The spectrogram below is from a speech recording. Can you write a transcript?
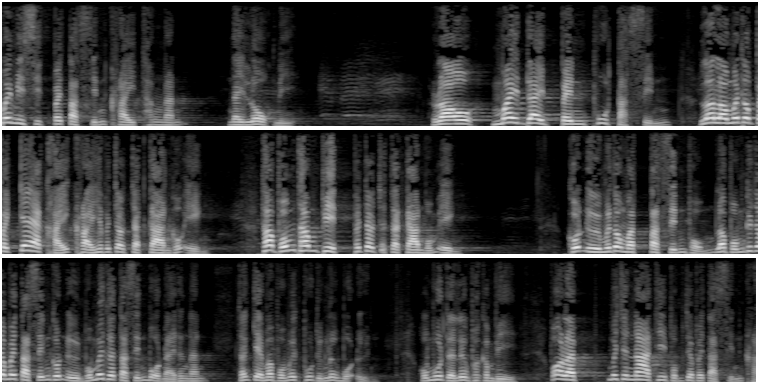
ไม่มีสิทธิ์ไปตัดสินใครทั้งนั้นในโลกนี้ เราไม่ได้เป็นผู้ตัดสิน แล้วเราไม่ต้องไปแก้ไขใครให้พระเจ้าจัดการเขาเอง ถ้าผมทำผิดพระเจ้าจะจัดการผมเอง คนอื่นไม่ต้องมาตัดสินผม แล้วผมก็จะไม่ตัดสินคนอื่น ผมไม่เคยตัดสินโบสถ์ไหนทั้งนั้น สังเกตว่าผมไม่พูดถึงเรื่องโบสถ์อื่น ผมพูดแต่เรื่องพระคัมภีร์ เพราะอะไรไม่ใช่หน้าที่ผมจะไปตัดสินใคร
